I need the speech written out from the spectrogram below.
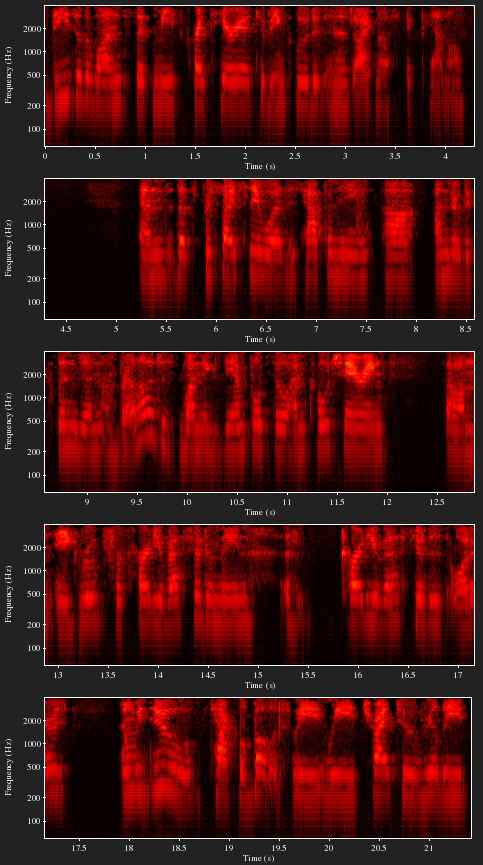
these are the ones that meet criteria to be included in a diagnostic panel. And that's precisely what is happening uh, under the ClinGen umbrella. Just one example, so I'm co-chairing um, a group for cardiovascular domain, uh, cardiovascular disorders and we do tackle both. We, we try to really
